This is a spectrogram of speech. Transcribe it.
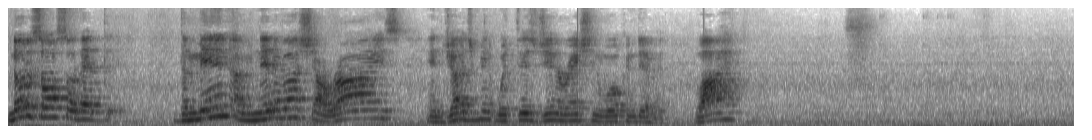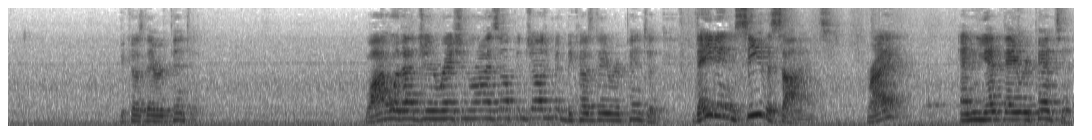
Notice also that the men of Nineveh shall rise in judgment with this generation will condemn it. Why? Because they repented. Why would that generation rise up in judgment? Because they repented. They didn't see the signs, right? And yet they repented.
